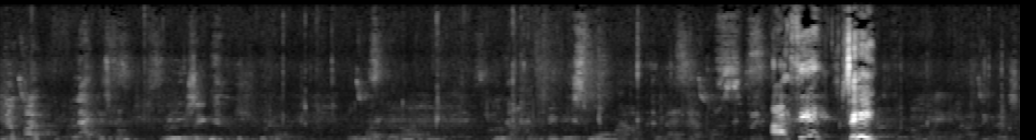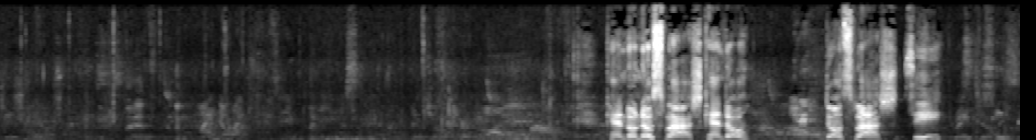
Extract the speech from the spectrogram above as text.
No, my black is from bruising. oh my god, man. You know, I have a Así. ¿Sí? Birth. Kendall, no splash. Kendall, don't splash. See? Bruised.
